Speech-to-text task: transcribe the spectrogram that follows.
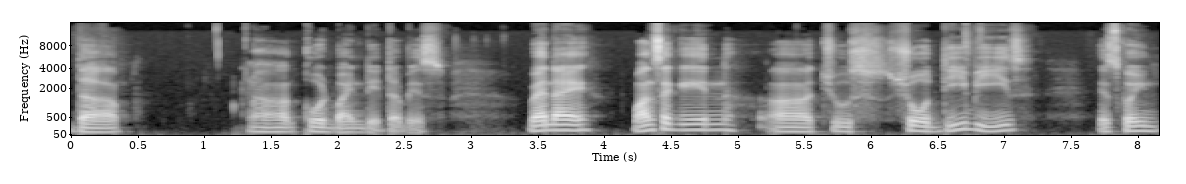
the uh, code bind database. When I once again uh, choose show DBs, is going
